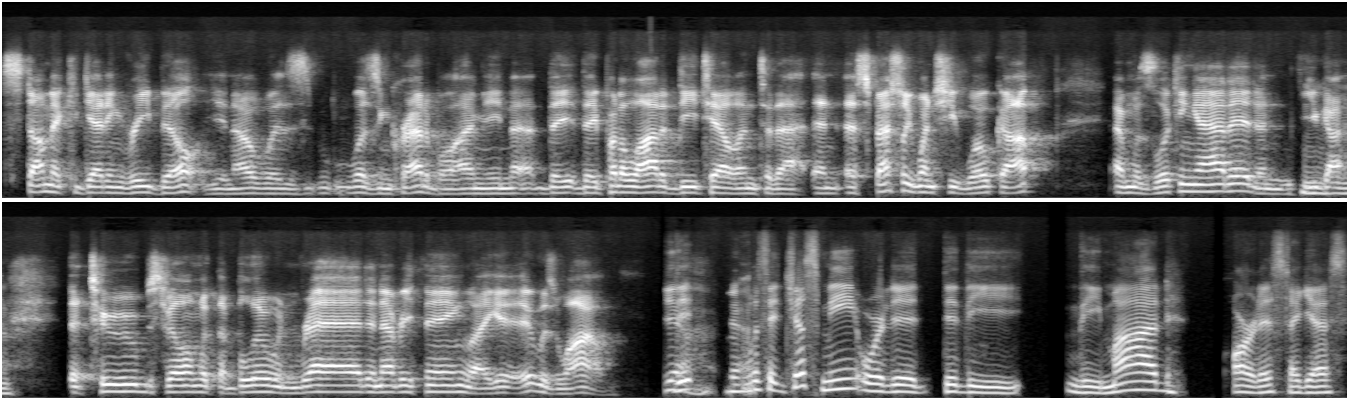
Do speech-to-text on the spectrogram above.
stomach getting rebuilt, you know, was, was incredible. I mean, uh, they, they put a lot of detail into that. And especially when she woke up and was looking at it and you got, Mhm. the tubes filling with the blue and red and everything. Like it, it was wild. yeah, Did- yeah. Was it just me, or did did the the mod artist, I guess,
